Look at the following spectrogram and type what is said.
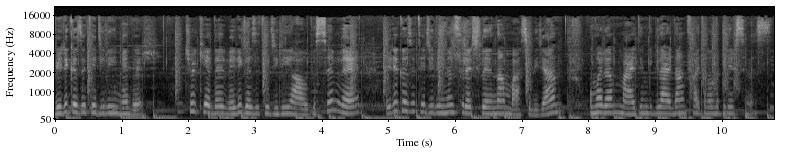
veri gazeteciliği nedir? Türkiye'de veri gazeteciliği algısı ve veri gazeteciliğinin süreçlerinden bahsedeceğim. Umarım verdiğim bilgilerden faydalanabilirsiniz.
